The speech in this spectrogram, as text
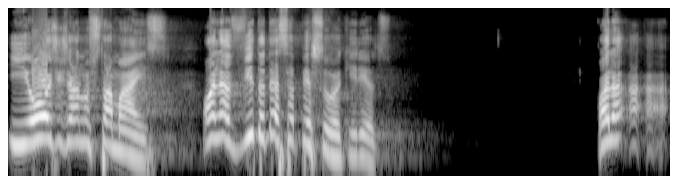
e hoje já não está mais. Olha a vida dessa pessoa, queridos. Olha, a, a,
